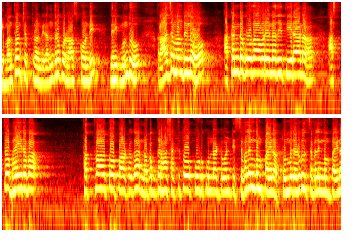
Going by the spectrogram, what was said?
ఈ మంత్రం చెప్తున్నాను మీరు కూడా రాసుకోండి. దీనికి ముందు రాజమండ్రిలో అఖండ గోదావరి నది తీరాన అష్టభైరవ తత్వాలతో పాటుగా నవగ్రహ శక్తితో కూడుకున్నటువంటి శివలింగం పైన తొమ్మిది అడుగుల శివలింగం పైన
